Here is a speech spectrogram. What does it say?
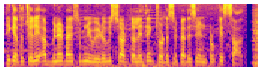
ठीक है तो चलिए अब बिना टाइम से अपनी वीडियो भी स्टार्ट कर लेते हैं छोटे से पहले से इंट्रो के साथ।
